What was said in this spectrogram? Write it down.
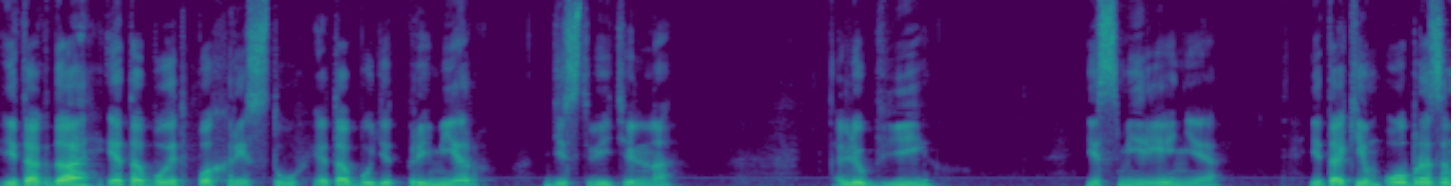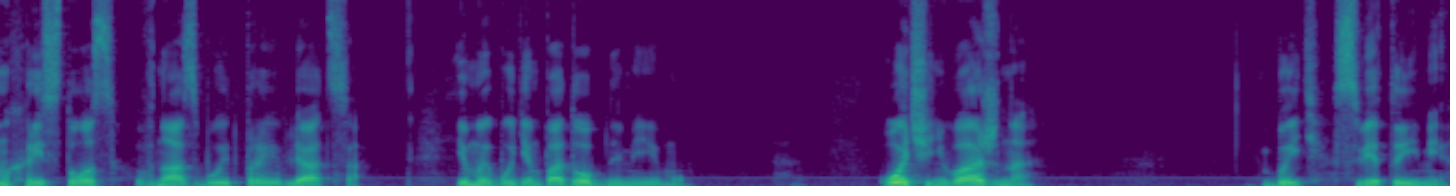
И тогда это будет по Христу, это будет пример – действительно любви и смирения. И таким образом Христос в нас будет проявляться, и мы будем подобными Ему. Очень важно быть святыми,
